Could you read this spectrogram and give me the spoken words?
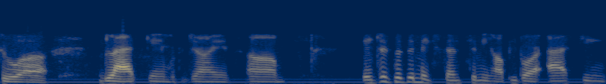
to uh, last game with the Giants. Um, it just doesn't make sense to me how people are asking.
